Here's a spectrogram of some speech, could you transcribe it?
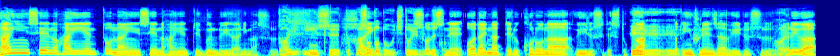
外因性の肺炎と内因性の肺炎という分類があります。外陰性とこれはい。外と内という意味ですか、そうですね。話題になっているコロナウイルスですとか、ええええええあとインフルエンザウイルス、はい。あるいは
